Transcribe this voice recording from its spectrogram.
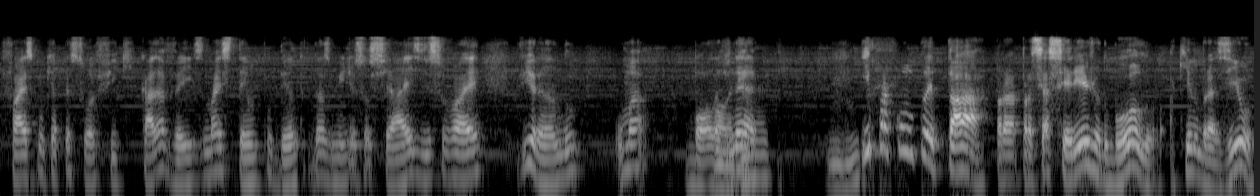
faz com que a pessoa fique cada vez mais tempo dentro das mídias sociais e isso vai virando uma bola, bola de neve. Uhum. E para completar, para ser a cereja do bolo aqui no Brasil,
